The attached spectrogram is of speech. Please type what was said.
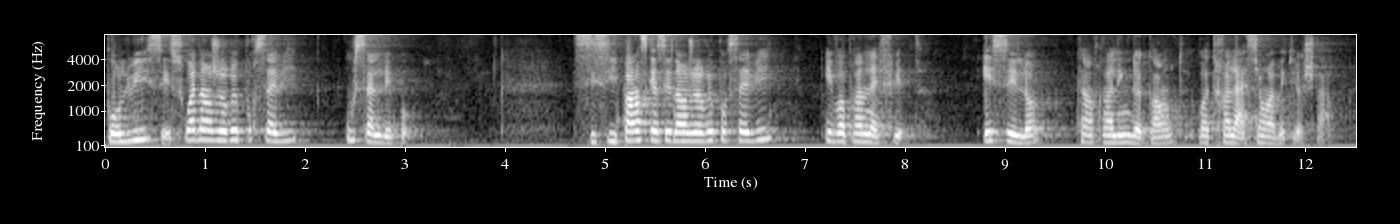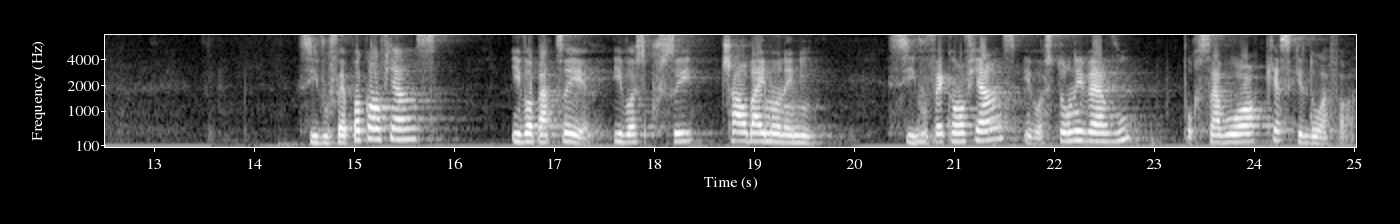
Pour lui, c'est soit dangereux pour sa vie ou ça ne l'est pas. Si s'il pense que c'est dangereux pour sa vie, il va prendre la fuite. Et c'est là qu'entre en ligne de compte votre relation avec le cheval. S'il ne vous fait pas confiance, il va partir, il va se pousser. Ciao, bye mon ami. S'il vous fait confiance, il va se tourner vers vous pour savoir qu'est-ce qu'il doit faire.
